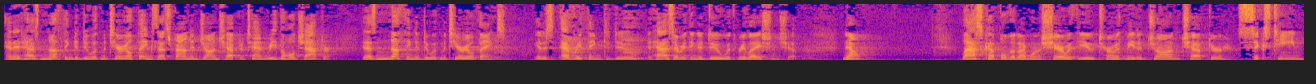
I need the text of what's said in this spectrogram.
And it has nothing to do with material things. That's found in John chapter 10. Read the whole chapter. It has nothing to do with material things. It is everything to do, it has everything to do with relationship. Now, last couple that I want to share with you, turn with me to John chapter 16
